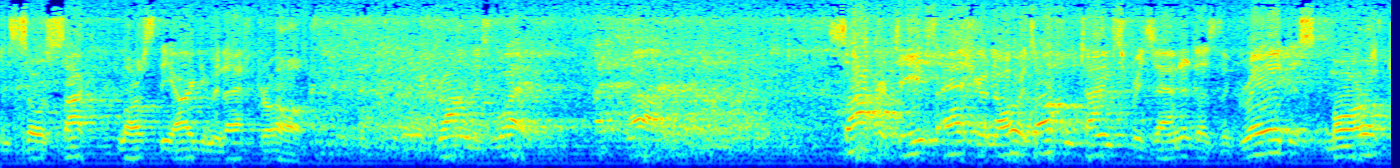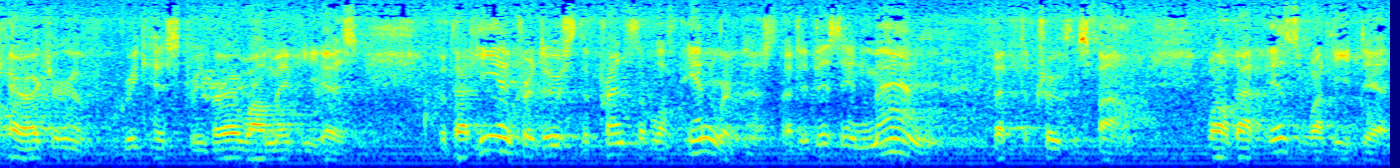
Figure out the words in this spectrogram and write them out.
and so Sock lost the argument after all. He drowned his wife. Now, Socrates, as you know, is oftentimes presented as the greatest moral character of Greek history. Very well, maybe he is. But that he introduced the principle of inwardness, that it is in man that the truth is found. Well, that is what he did,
